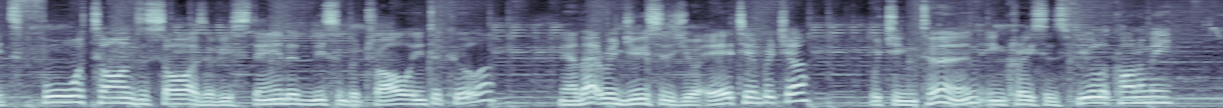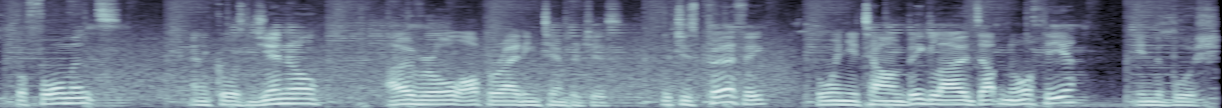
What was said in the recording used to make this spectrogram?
It's four times the size of your standard Nissan Patrol intercooler. Now that reduces your air temperature, which in turn increases fuel economy, performance, and of course general overall operating temperatures, which is perfect for when you're towing big loads up north here in the bush.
